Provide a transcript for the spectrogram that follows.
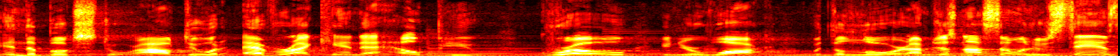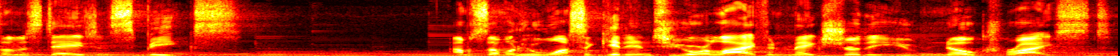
in the bookstore. I'll do whatever I can to help you grow in your walk with the Lord. I'm just not someone who stands on the stage and speaks. I'm someone who wants to get into your life and make sure that you know Christ.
